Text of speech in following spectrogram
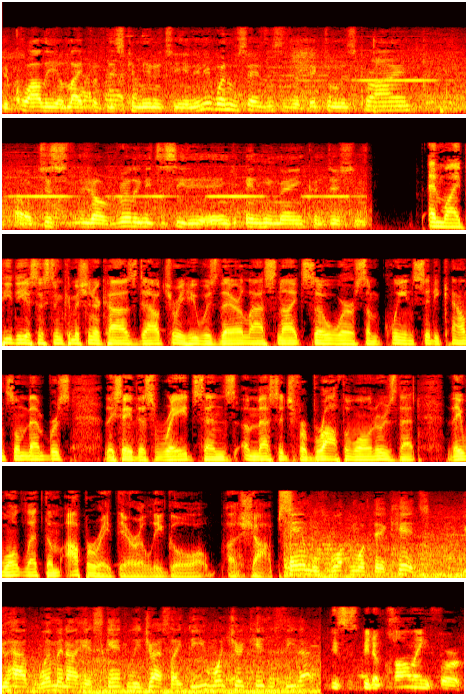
the quality of life of this community. And anyone who says this is a victimless crime, uh, just you know really need to see the inhumane conditions. NYPD Assistant Commissioner Kaz Daughtry, he was there last night. So were some Queen City Council members. They say this raid sends a message for brothel owners that they won't let them operate their illegal uh, shops. Families walking with their kids. You have women out here scantily dressed. Like, do you want your kids to see that? This has been a calling for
